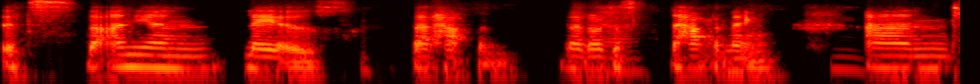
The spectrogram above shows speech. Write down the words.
it's the onion layers that happen that are yeah. just happening. Mm. And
